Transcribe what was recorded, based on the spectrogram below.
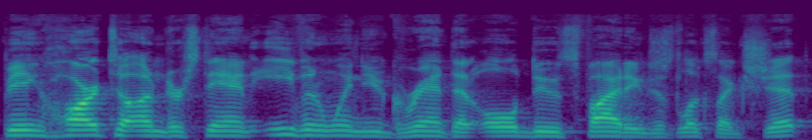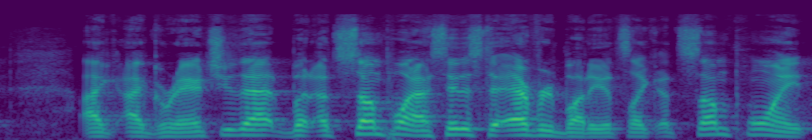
being hard to understand, even when you grant that old dudes fighting just looks like shit. I, I grant you that. But at some point, I say this to everybody it's like at some point,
